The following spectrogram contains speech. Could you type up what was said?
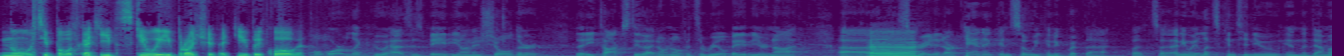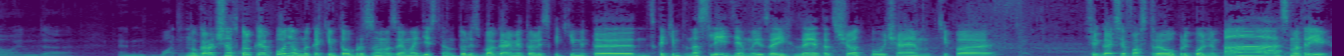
ну, типа вот какие-то скиллы и прочие такие приколы. Uh, Ну, короче, насколько я понял, мы каким-то образом взаимодействуем то ли с богами, то ли с какими-то с каким-то наследием, и за их за этот счет получаем, типа, фига себе Travel прикольным. А, смотри,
